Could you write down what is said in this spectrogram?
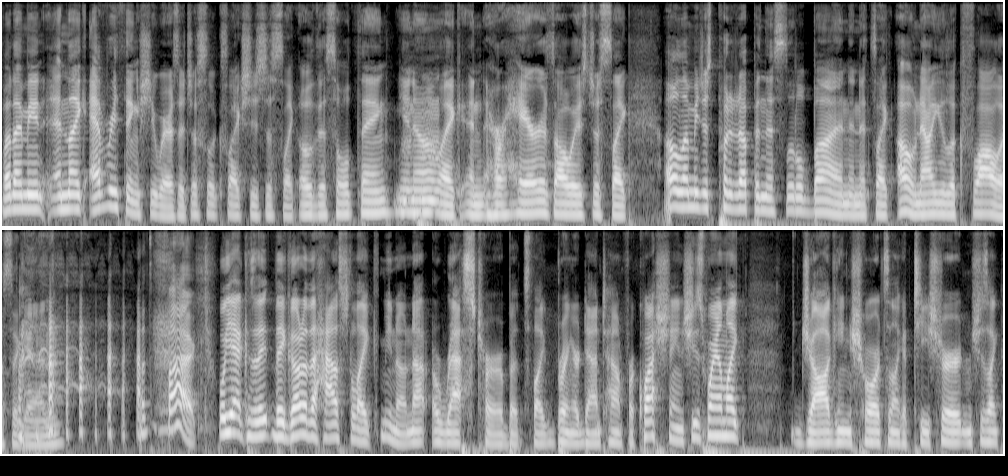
But I mean, and like everything she wears, it just looks like she's just like, oh, this old thing, you know? Mm-hmm. Like, and her hair is always just like, oh, let me just put it up in this little bun. And it's like, oh, now you look flawless again. like, what the fuck? Well, yeah, because they, they go to the house to like you know not arrest her, but to like bring her downtown for questioning. She's wearing like jogging shorts and like a t-shirt, and she's like,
